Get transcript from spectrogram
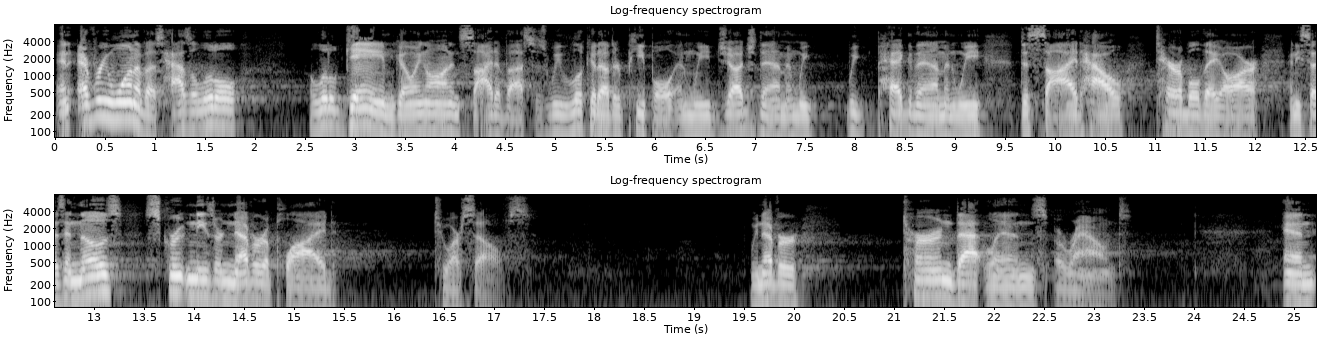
And every one of us has a little a little game going on inside of us as we look at other people and we judge them and we, we peg them and we decide how terrible they are. And he says, and those scrutinies are never applied to ourselves. We never turn that lens around. And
